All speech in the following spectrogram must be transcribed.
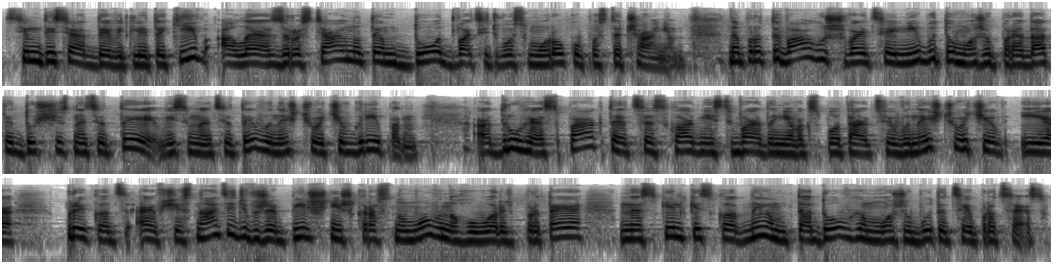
79 літаків, але з розтягнутим до 28 року постачання. На противагу Швеція нібито може передати до 16-18 винищувачів Гріпен. А Другий аспект це складність введення в експлуатацію винищувачів і. Приклад з F-16 вже більш ніж красномовно говорить про те, наскільки складним та довгим може бути цей процес.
